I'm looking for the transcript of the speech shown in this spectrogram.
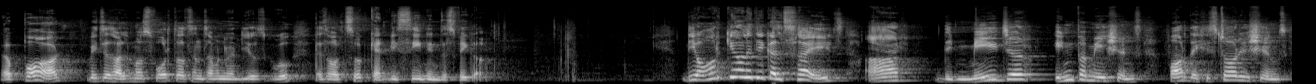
A pot, which is almost 4700 years ago, is also can be seen in this figure. The archaeological sites are the major informations for the historians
